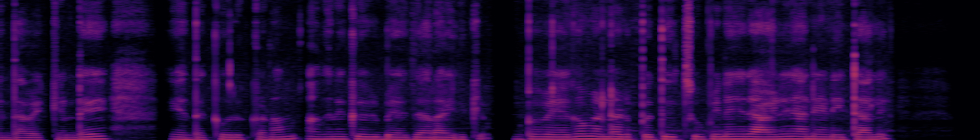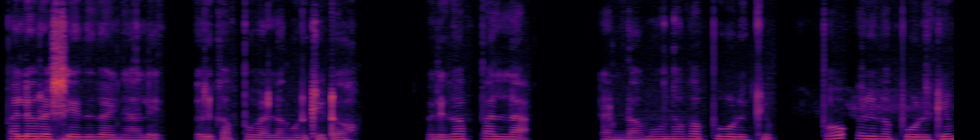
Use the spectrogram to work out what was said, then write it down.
എന്താ വെക്കണ്ടേ? എന്തൊക്കെ ഒരുക്കണം? അങ്ങനെയൊക്കെ ഒരു ബേജാറായിരിക്കും. ഇപ്പോൾ വേഗം വെള്ളം അടുപ്പത്ത് വെച്ചു. പിന്നെ രാവിലെ ഞാൻ എണീറ്റാൽ പല്ല് ബ്രഷ് ചെയ്ത് കഴിഞ്ഞാൽ ഒരു കപ്പ് വെള്ളം കുടിക്കും കേട്ടോ. ഒരു കപ്പല്ല. രണ്ടോ മൂന്നോ കപ്പ് കുടിക്കും. അപ്പോൾ ഒരു കപ്പ് കുടിക്കും.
